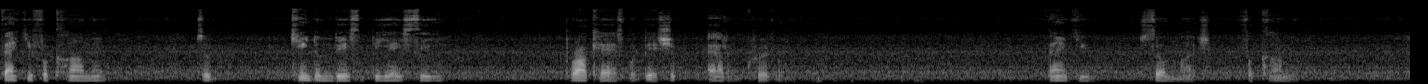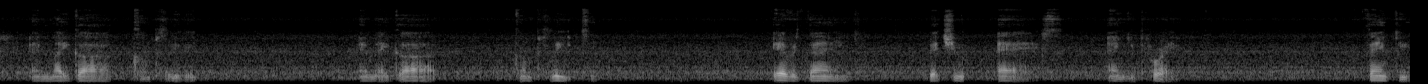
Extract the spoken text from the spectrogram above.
Thank you for coming to Kingdom Business BAC broadcast with Bishop Adam Critter. Thank you so much for coming. And may God complete it. And may God complete everything that you ask and you pray. Thank you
